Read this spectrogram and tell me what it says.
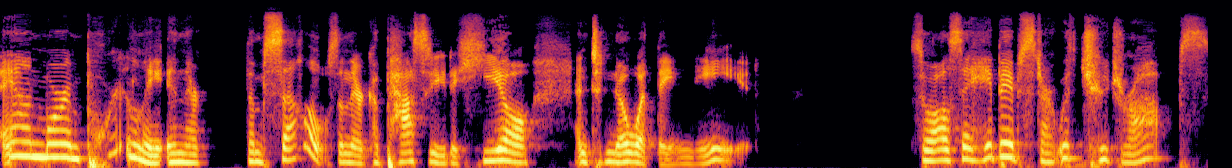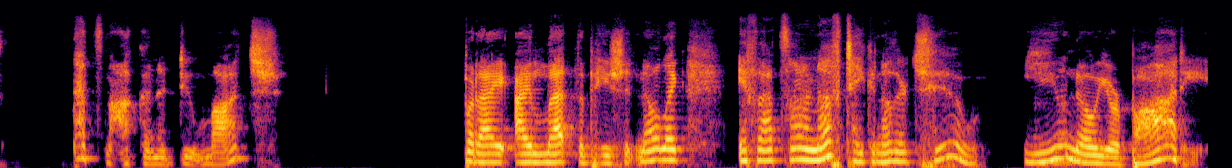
and more importantly in their themselves and their capacity to heal and to know what they need. So I'll say, hey, babe, start with two drops. That's not going to do much. But I, I let the patient know, like, if that's not enough, take another two. You mm-hmm. know your body.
